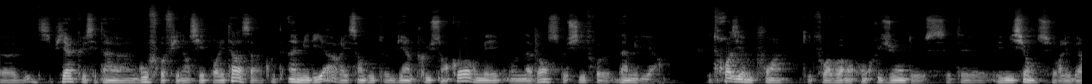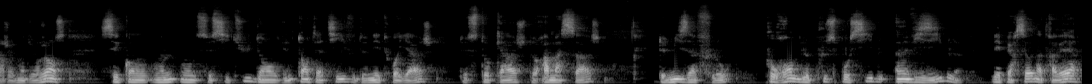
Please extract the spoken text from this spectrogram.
euh, dit bien que c'est un gouffre financier pour l'État. Ça coûte un milliard et sans doute bien plus encore, mais on avance le chiffre d'un milliard. Le troisième point qu'il faut avoir en conclusion de cette émission sur l'hébergement d'urgence, c'est qu'on se situe dans une tentative de nettoyage, de stockage, de ramassage, de mise à flot, pour rendre le plus possible invisibles les personnes à travers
